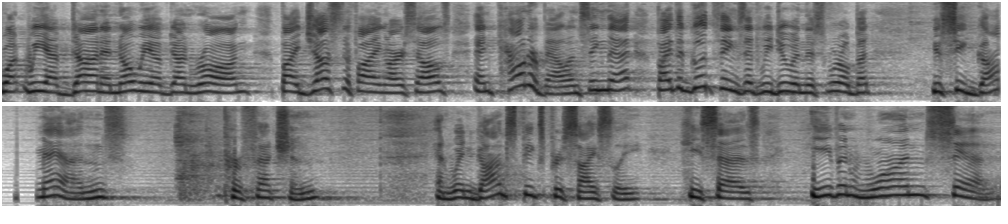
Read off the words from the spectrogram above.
what we have done and know we have done wrong by justifying ourselves and counterbalancing that by the good things that we do in this world. But you see, God demands perfection. And when God speaks precisely, he says, even one sin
